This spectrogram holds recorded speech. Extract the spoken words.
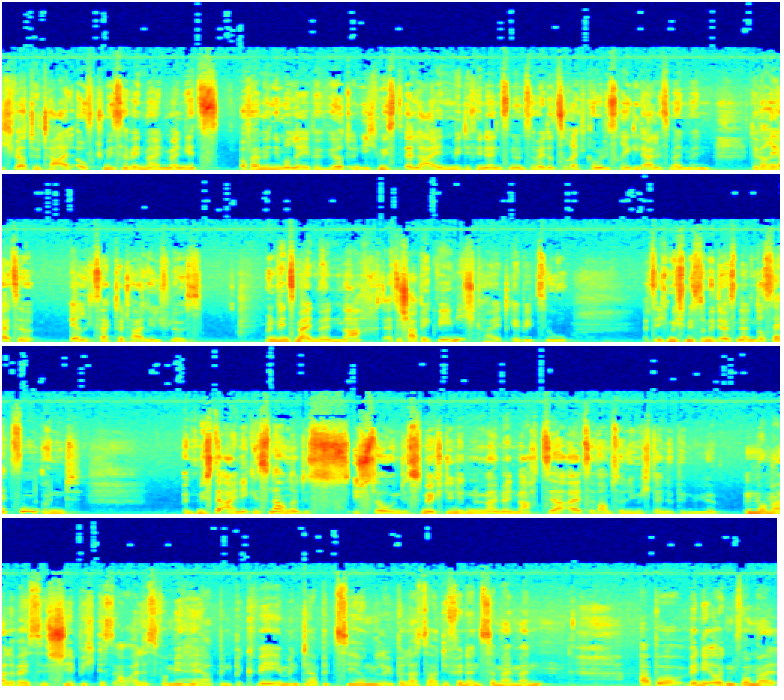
Ich wäre total aufgeschmissen, wenn mein Mann jetzt auf einmal nicht mehr leben würde und ich müsste allein mit den Finanzen und so weiter zurechtkommen. Das regelt alles mein Mann. Da wäre ich also ehrlich gesagt total hilflos. Und wenn es mein Mann macht, also ich habe Bequemlichkeit, gebe ich zu. Also ich muss mich damit auseinandersetzen und und müsste einiges lernen. Das ist so und das möchte ich nicht. Mein Mann macht es ja, also warum soll ich mich dann nur bemühen? Normalerweise schiebe ich das auch alles von mir her, bin bequem in der Beziehung, überlasse auch die Finanzen meinem Mann. Aber wenn ich irgendwo mal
